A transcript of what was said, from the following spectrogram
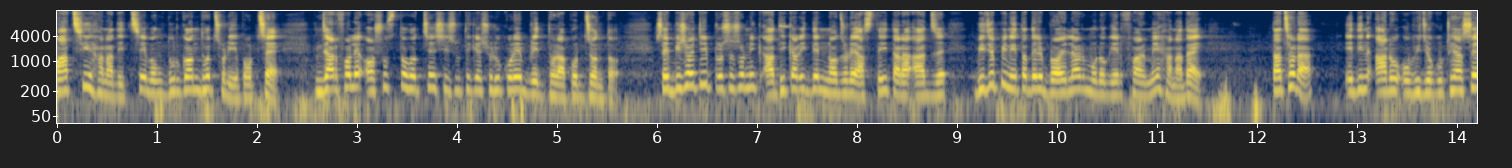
মাছি হানা দিচ্ছে এবং দুর্গন্ধ ছড়িয়ে পড়ছে, যার ফলে অসুস্থ হচ্ছে শিশু থেকে শুরু করে বৃদ্ধরা পর্যন্ত। সেই বিষয়টি প্রশাসনিক আধিকারিকদের নজরে আসতেই তারা আজ বিজেপি নেতাদের ব্রয়লার মোরগের ফার্মে হানা দেয়। তাছাড়া এদিন আরও অভিযোগ উঠে আসে,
